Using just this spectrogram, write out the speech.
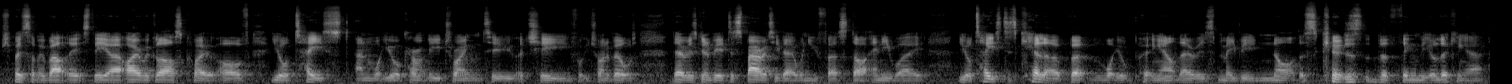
She posted something about it's the uh, Ira Glass quote of your taste and what you're currently trying to achieve what you're trying to build there is going to be a disparity there when you first start anyway. Your taste is killer but what you're putting out there is maybe not as good as the thing that you're looking at.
